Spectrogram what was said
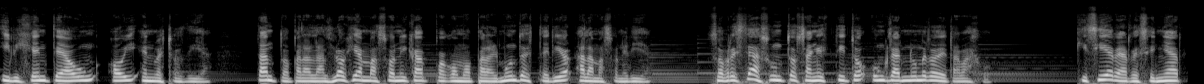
y vigente aún hoy en nuestros días, tanto para las logias masónicas como para el mundo exterior a la masonería. Sobre este asunto se han escrito un gran número de trabajos. Quisiera reseñar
